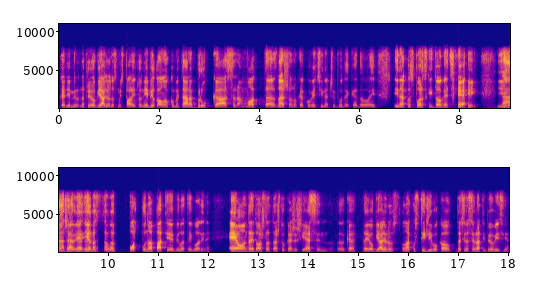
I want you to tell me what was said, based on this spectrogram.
kad je, na primjer, objavljeno da smo ispali, to nije bilo ono komentara bruka, sramota, znaš, ono kako već inače bude kad, ovaj, i nakon sportskih događaja i, i da, inače, da, da, da, jednostavno potpuna apatija je bila te godine. E, onda je došla ta što kažeš jesen, kada je objavljeno onako stidljivo kao da će da se vrati Beovizija.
